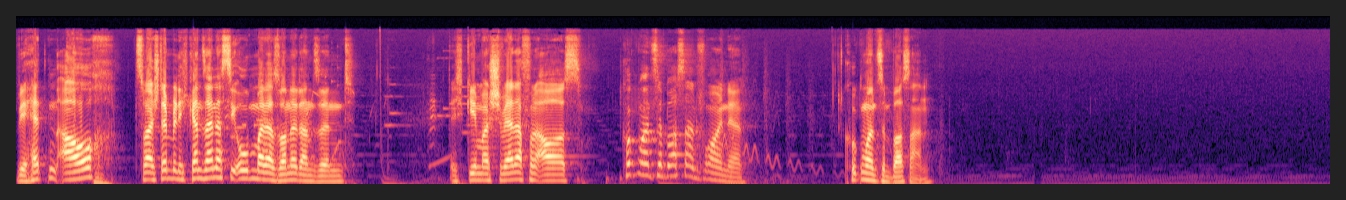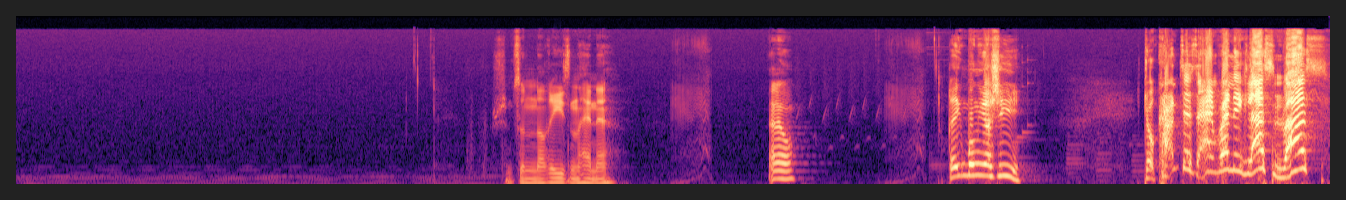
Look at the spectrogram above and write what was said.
Wir hätten auch zwei Stempel. Ich kann sein, dass die oben bei der Sonne dann sind. Ich gehe mal schwer davon aus. Gucken wir uns den Boss an, Freunde. Gucken wir uns den Boss an. Bestimmt so eine Riesenhenne. Hallo. Regenbogen Yoshi. Du kannst es einfach nicht lassen, was?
